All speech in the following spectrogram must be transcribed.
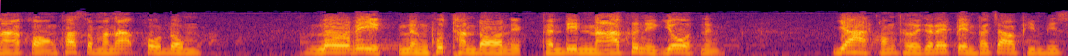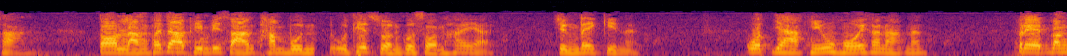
นาของพระสมณะโคดม เลยไปอีกหนึ่งพุทธันดรอีกแผ่นดินหนาขึ้นอีกโยดหนึ่งญาติของเธอจะได้เป็นพระเจ้าพิมพิสาร ตอนหลังพระเจ้าพิมพิสารทำบุญอุทิศส่วนกุศลให้อะ จึงได้กินอะอดอยากหิวโหยขนาดนั้น เปรตบาง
